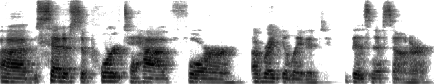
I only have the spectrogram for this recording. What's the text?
uh, set of support to have for a regulated business owner.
